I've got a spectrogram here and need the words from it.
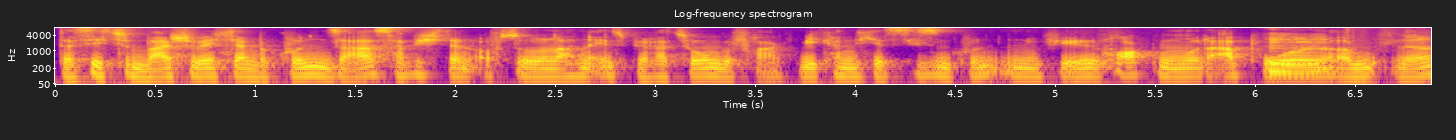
dass ich zum Beispiel, wenn ich dann bei Kunden saß, habe ich dann oft so nach einer Inspiration gefragt, wie kann ich jetzt diesen Kunden irgendwie rocken oder abholen. Mhm. Oder, ne?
